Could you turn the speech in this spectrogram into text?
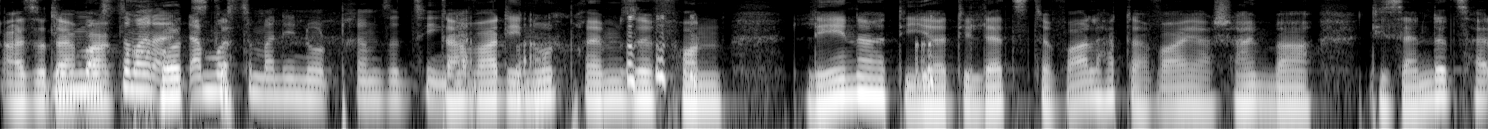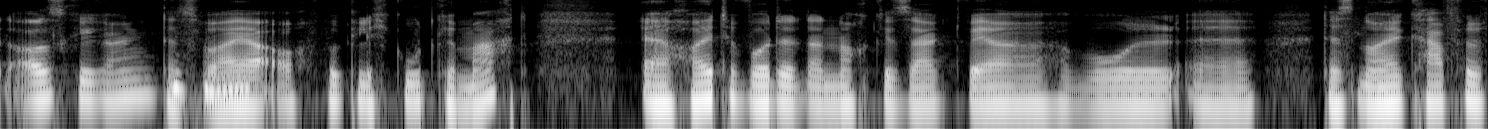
Also da war musste man, kurz da musste man die Notbremse ziehen. Da war die klar. Notbremse von Lena, die ja die letzte Wahl hat. Da war ja scheinbar die Sendezeit ausgegangen. Das Mhm. war ja auch wirklich gut gemacht. Äh, heute wurde dann noch gesagt, wer wohl äh, das neue Couple,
